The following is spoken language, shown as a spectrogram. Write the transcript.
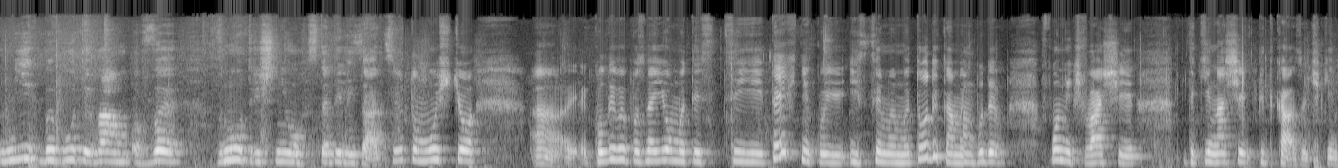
міг би бути вам в внутрішню стабілізацію, тому що коли ви познайомитесь з цією технікою і з цими методиками, вам буде в поміч ваші такі наші підказочки.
